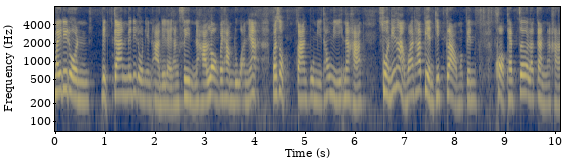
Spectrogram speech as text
ไม่ได้โดนปิดกั้นไม่ได้โดน NR ใดๆทั้งสิ้นนะคะลองไปทำดูอันเนี้ยประสบการณ์ปูมีเท่านี้นะคะ ส่วนที่ถามว่าถ้าเปลี่ยนคลิปเก่ามาเป็นขอแคปเจอร์แล้วกันนะคะ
